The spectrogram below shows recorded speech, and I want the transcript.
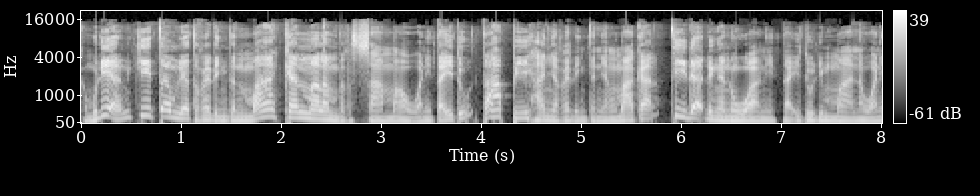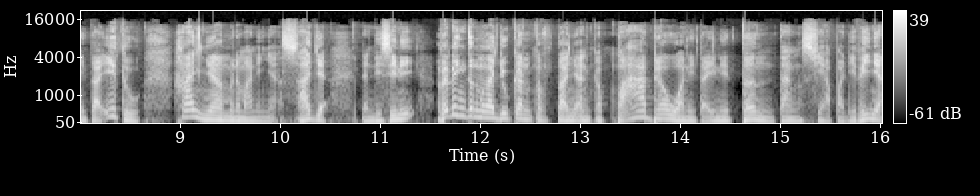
Kemudian kita melihat Reddington makan malam bersama wanita itu, tapi hanya Reddington yang makan, tidak dengan wanita itu di mana wanita itu hanya menemaninya saja. Dan di sini Reddington mengajukan pertanyaan kepada wanita ini tentang siapa dirinya,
